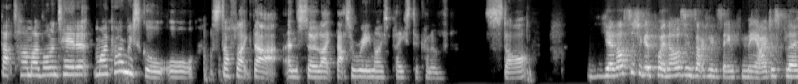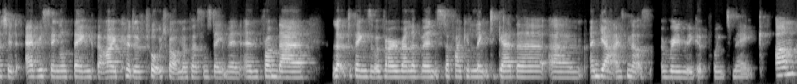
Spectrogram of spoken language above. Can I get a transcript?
that time i volunteered at my primary school or stuff like that. And so like that's a really nice place to kind of start yeah, that's such a good point. That was exactly the same for me. I just blurted every single thing that I could have talked about in my personal statement, and from there looked at things that were very relevant, stuff I could link together. Um, and yeah, I think that's a really, really good point to make. Um,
